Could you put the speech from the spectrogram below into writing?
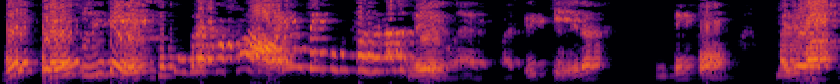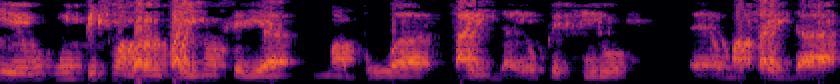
vão contra os interesses do Congresso Nacional. Aí não tem como fazer nada mesmo, né? Mas que ele queira, não tem como. Mas eu acho que um impeachment agora no país não seria uma boa saída. Eu prefiro é, uma saída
